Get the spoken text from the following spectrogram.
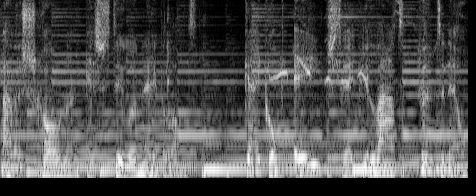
aan een schoner en stiller Nederland. Kijk op e-laat.nl.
